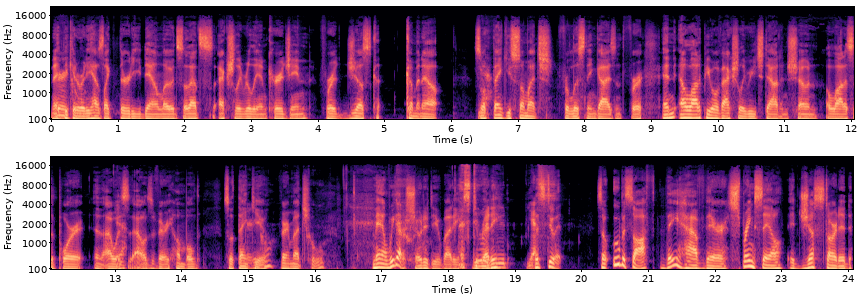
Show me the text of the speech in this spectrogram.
and I Very think it already has like 30 downloads. So that's actually really encouraging for it just c- coming out. So Yeah. thank you so much for listening, guys, and for and a lot of people have actually reached out and shown a lot of support, and I was I was very humbled. So thank Very you cool. very much, Cool. man. We got a show to do, buddy. Let's you do ready? it, dude. Yes. Let's do it. So Ubisoft, they have their spring sale. It just started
